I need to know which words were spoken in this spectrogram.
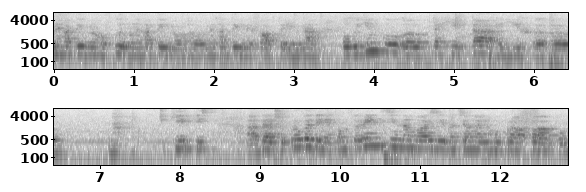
негативного впливу негативно, е, негативних факторів на поведінку е, птахів та їх е, кількість. Далі проведення конференції на базі національного парку,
